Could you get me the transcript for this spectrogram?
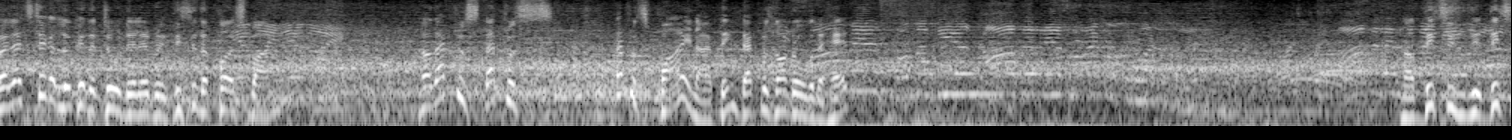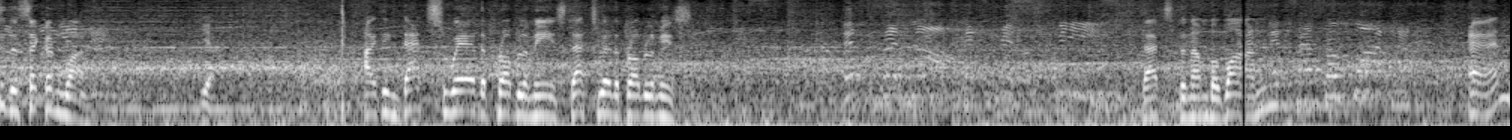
Well, let's take a look at the two deliveries. This is the first one. Now that was that was that was fine. I think that was not over the head. Now this is the, this is the second one. Yeah. I think that's where the problem is. That's where the problem is. That's the number one. And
